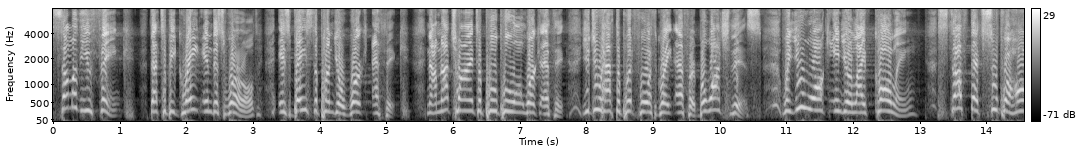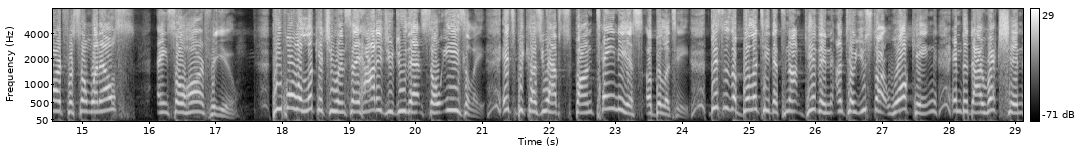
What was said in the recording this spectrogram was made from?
Some of you think that to be great in this world is based upon your work ethic. Now, I'm not trying to poo poo on work ethic. You do have to put forth great effort. But watch this. When you walk in your life calling, Stuff that's super hard for someone else ain't so hard for you. People will look at you and say, How did you do that so easily? It's because you have spontaneous ability. This is ability that's not given until you start walking in the direction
